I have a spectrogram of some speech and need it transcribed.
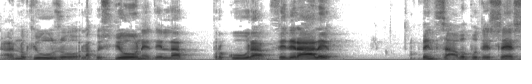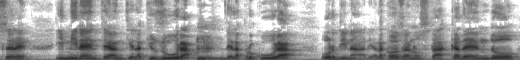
hanno chiuso la questione della procura federale, pensavo potesse essere imminente anche la chiusura della procura ordinaria. La cosa non sta accadendo,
